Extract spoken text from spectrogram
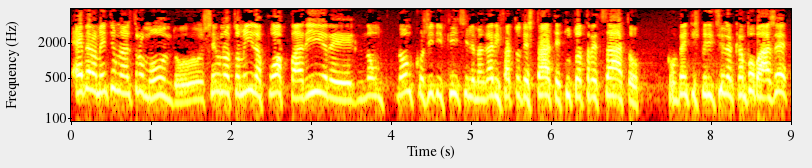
è veramente un altro mondo. Se un 8000 può apparire non, non così difficile, magari fatto d'estate, tutto attrezzato, con 20 spedizioni al campo base,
